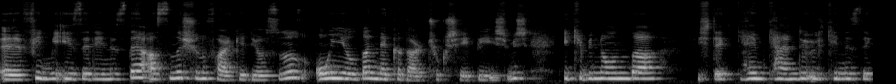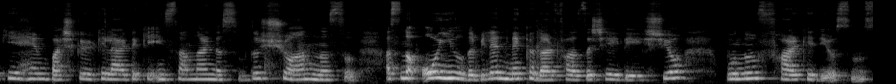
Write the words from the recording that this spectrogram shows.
e, filmi izlediğinizde aslında şunu fark ediyorsunuz. 10 yılda ne kadar çok şey değişmiş. 2010'da işte hem kendi ülkenizdeki hem başka ülkelerdeki insanlar nasıldı, şu an nasıl? Aslında 10 yılda bile ne kadar fazla şey değişiyor bunu fark ediyorsunuz.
